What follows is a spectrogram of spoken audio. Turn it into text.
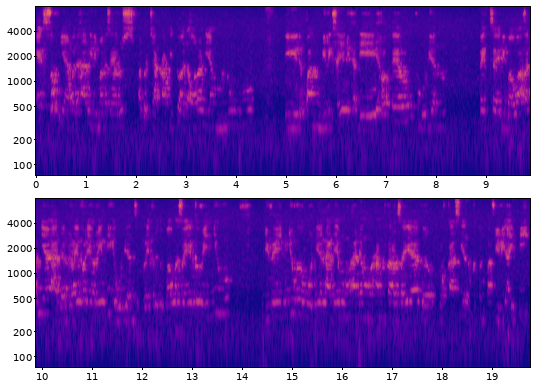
Esoknya pada hari di mana saya harus bercakap itu ada orang yang menunggu di depan bilik saya di, di hotel. Kemudian bag saya dibawakannya ada driver yang ready. Kemudian driver itu bawa saya ke venue. Di venue kemudian ada yang ada yang menghantar saya ke lokasi atau ke tempat VIP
